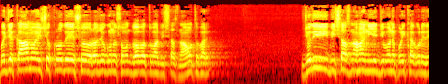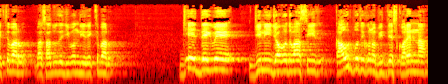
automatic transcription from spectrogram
বলছে, কাম এসো, ক্রোধ এসো, রজগুণ সমদ্ভাব, তোমার বিশ্বাস নাও হতে পারে। যদি বিশ্বাস না হয় নিজের জীবনে পরীক্ষা করে দেখতে পারো বা সাধুদের জীবন দিয়ে দেখতে পারো, যে দেখবে যিনি জগৎবাসীর কাউর প্রতি কোনো বিদ্বেষ করেন না,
